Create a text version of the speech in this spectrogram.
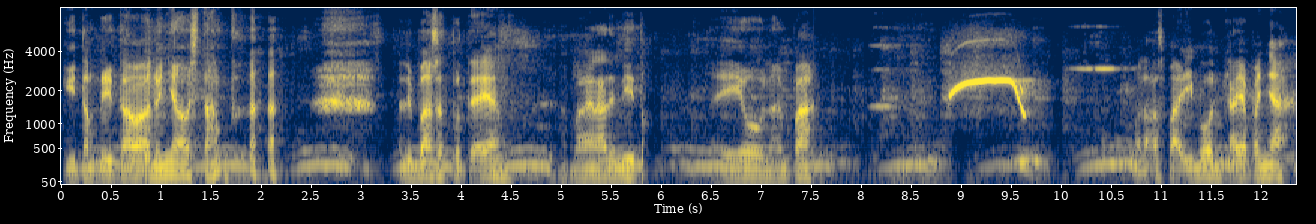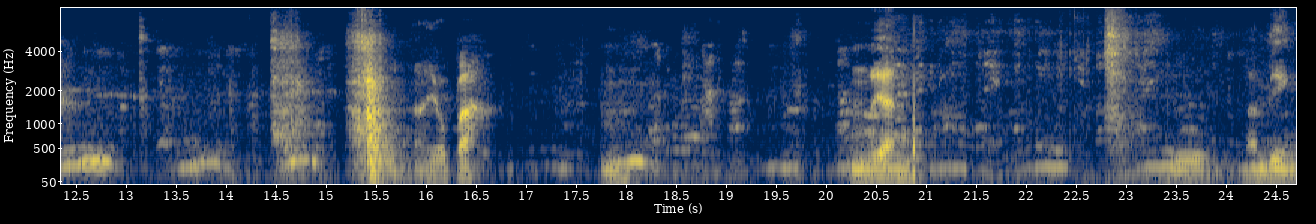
Kitang kita ano niya o stamp. Malibas at puti yan. Abangan natin dito. Ayun, ayun pa. Malakas pa ibon, kaya pa niya. Ayaw pa. Hmm. Hmm, yan. Landing.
